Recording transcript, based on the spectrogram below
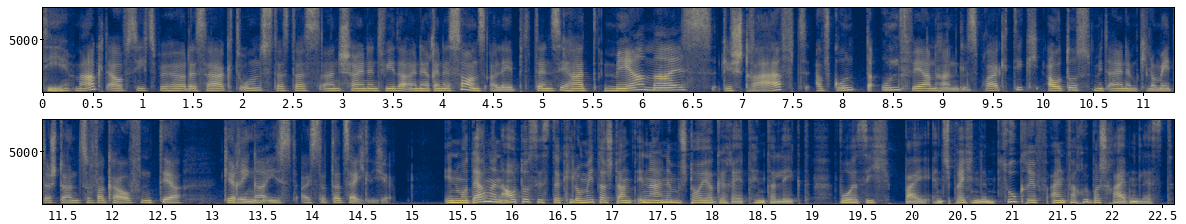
Die Marktaufsichtsbehörde sagt uns, dass das anscheinend wieder eine Renaissance erlebt, denn sie hat mehrmals gestraft, aufgrund der unfairen Handelspraktik Autos mit einem Kilometerstand zu verkaufen, der geringer ist als der tatsächliche. In modernen Autos ist der Kilometerstand in einem Steuergerät hinterlegt, wo er sich bei entsprechendem Zugriff einfach überschreiben lässt.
